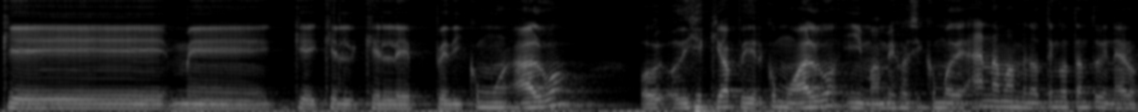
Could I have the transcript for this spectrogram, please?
que me, que, que, que le pedí como algo. O, o dije que iba a pedir como algo y mi mamá me dijo así como de, ah, no mames, no tengo tanto dinero.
